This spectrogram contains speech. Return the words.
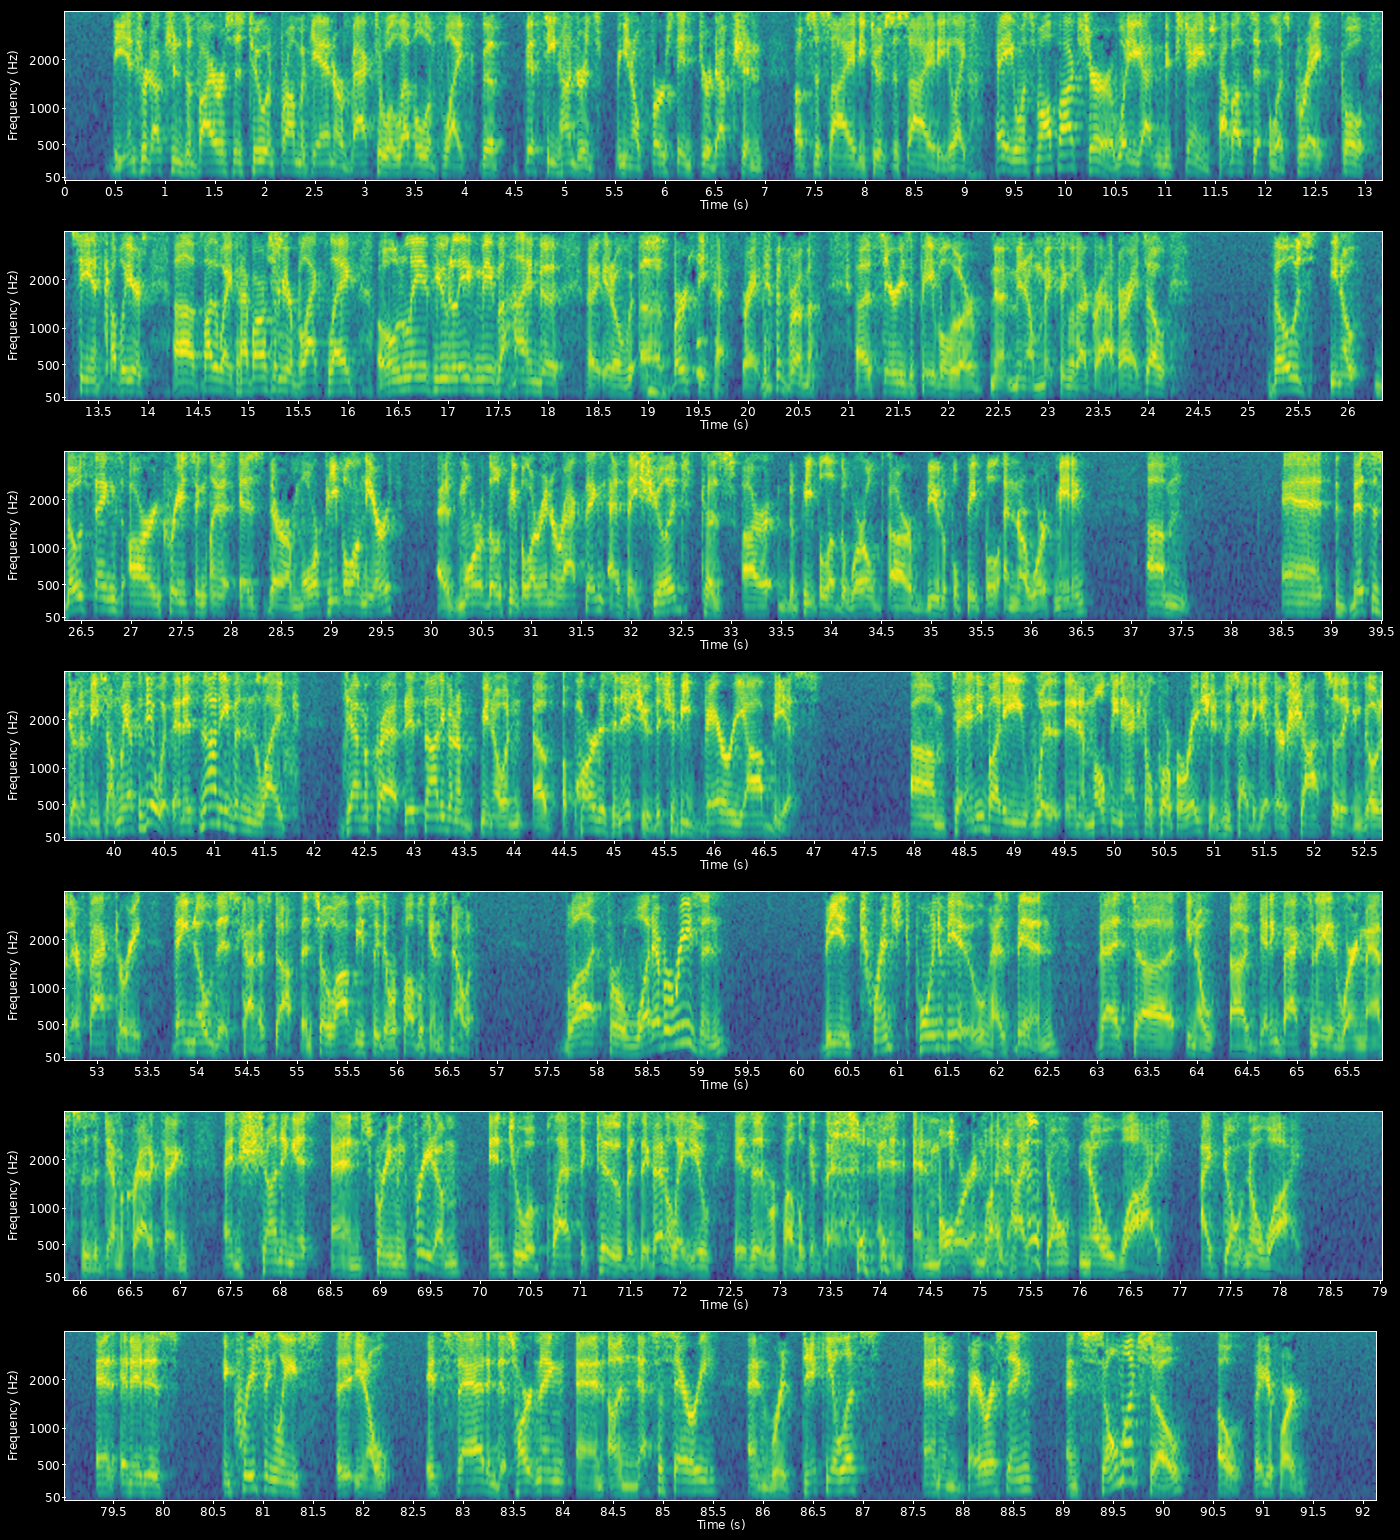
the introductions of viruses to and from again are back to a level of like the 1500s, you know, first introduction of society to society. Like, hey, you want smallpox? Sure. What do you got in exchange? How about syphilis? Great, cool. See you in a couple years. Uh, by the way, can I borrow some of your black plague? Only if you leave me behind, a, a you know, a birth defects, right? From a, a series of people who are, you know, mixing with our crowd. All right, so those, you know, those things are increasing as there are more people on the earth as more of those people are interacting as they should because the people of the world are beautiful people and are worth meeting um, and this is going to be something we have to deal with. And it's not even like Democrat. It's not even a you know a, a partisan issue. This should be very obvious um, to anybody with, in a multinational corporation who's had to get their shot so they can go to their factory. They know this kind of stuff, and so obviously the Republicans know it. But for whatever reason, the entrenched point of view has been that uh, you know uh, getting vaccinated, wearing masks is a democratic thing, and shunning it and screaming freedom into a plastic tube as they ventilate you is a Republican thing, and and more and, more and I don't know why. I don't know why, and and it is increasingly uh, you know it's sad and disheartening and unnecessary and ridiculous and embarrassing and so much so. Oh, beg your pardon.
